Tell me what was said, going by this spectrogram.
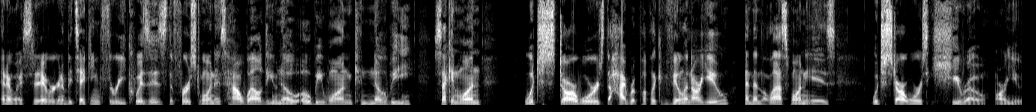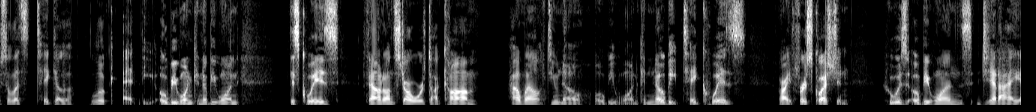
Anyways, today we're going to be taking three quizzes. The first one is How well do you know Obi Wan Kenobi? Second one, Which Star Wars The High Republic villain are you? And then the last one is Which Star Wars hero are you? So let's take a look at the Obi Wan Kenobi one. This quiz found on StarWars.com. How well do you know Obi Wan Kenobi? Take quiz. All right, first question. Who was Obi Wan's Jedi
